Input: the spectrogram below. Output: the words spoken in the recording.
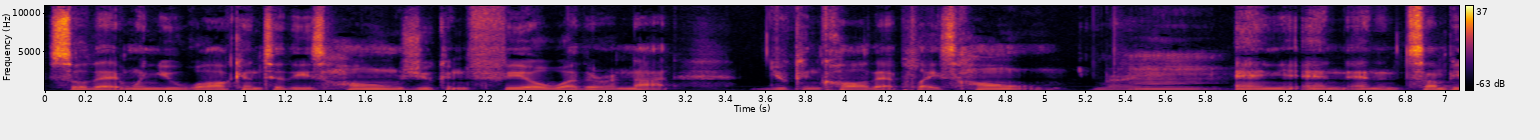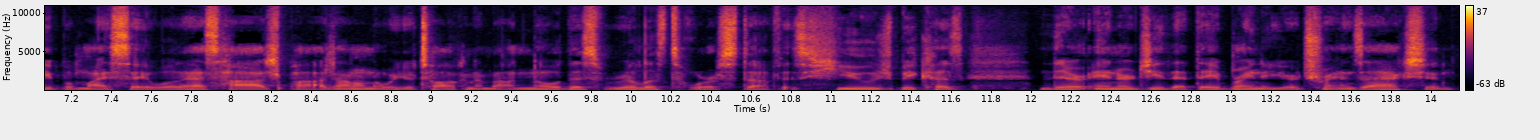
so that when you walk into these homes, you can feel whether or not you can call that place home. Right. Mm. And and and some people might say, well, that's hodgepodge. I don't know what you're talking about. No, this realtor stuff is huge because their energy that they bring to your transaction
